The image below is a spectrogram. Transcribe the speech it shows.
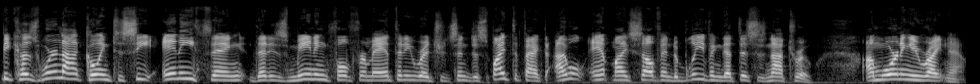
Because we're not going to see anything that is meaningful from Anthony Richardson, despite the fact I will amp myself into believing that this is not true. I'm warning you right now.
